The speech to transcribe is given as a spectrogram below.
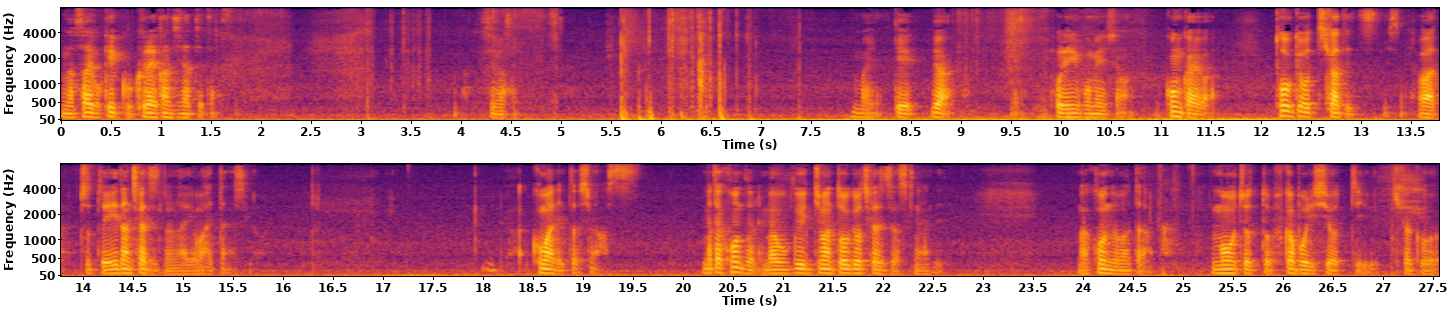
な最後結構暗い感じになっちゃったんですすいませんまあいいやでではTrain Information 今回は東京地下鉄ですね。は、ちょっと営団地下鉄の内容が入ったんですけど。ここまでとします。また今度ね、まあ僕一番東京地下鉄が好きなんで、まあ今度また、もうちょっと深掘りしようっていう企画を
